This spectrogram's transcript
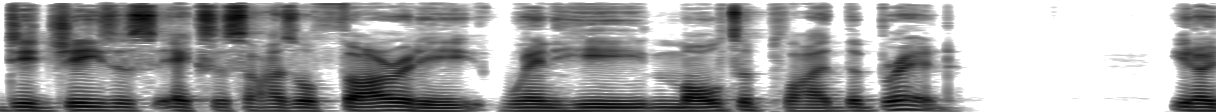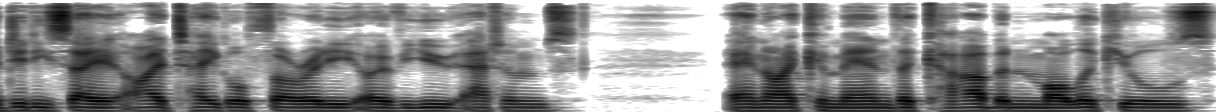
Did Jesus exercise authority when he multiplied the bread? You know, did he say, I take authority over you, atoms, and I command the carbon molecules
